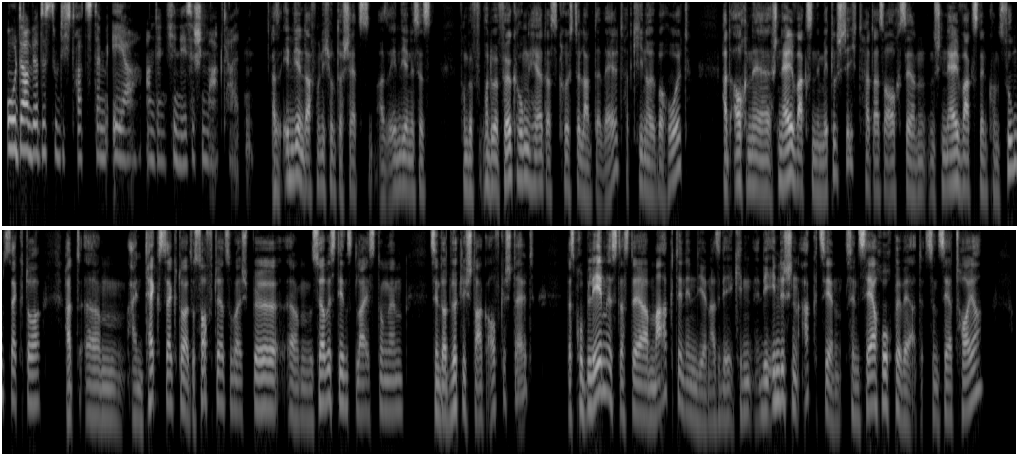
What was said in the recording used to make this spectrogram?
Oder würdest du dich trotzdem eher an den chinesischen Markt halten? Also Indien darf man nicht unterschätzen. Also Indien ist jetzt von, von der Bevölkerung her das größte Land der Welt, hat China überholt. Hat auch eine schnell wachsende Mittelschicht, hat also auch sehr einen schnell wachsenden Konsumsektor, hat ähm, einen Tech-Sektor, also Software zum Beispiel, ähm, Service-Dienstleistungen, sind dort wirklich stark aufgestellt. Das Problem ist, dass der Markt in Indien, also die, die indischen Aktien, sind sehr hoch bewertet, sind sehr teuer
